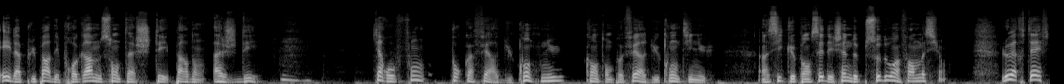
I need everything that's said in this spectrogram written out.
et la plupart des programmes sont achetés, pardon, HD. Car au fond, pourquoi faire du contenu quand on peut faire du continu? Ainsi que pensaient des chaînes de pseudo-information. Le RTF,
